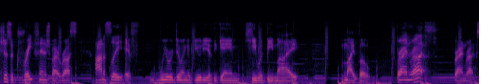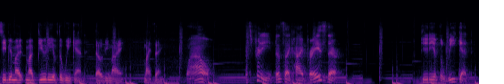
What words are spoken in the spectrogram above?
just a great finish by Russ. Honestly, if we were doing a beauty of the game, he would be my my vote. Bryan Rust. Bryan Russ. He'd be my, my beauty of the weekend. That would be my my thing. Wow, that's pretty. That's like high praise there. Beauty of the weekend.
